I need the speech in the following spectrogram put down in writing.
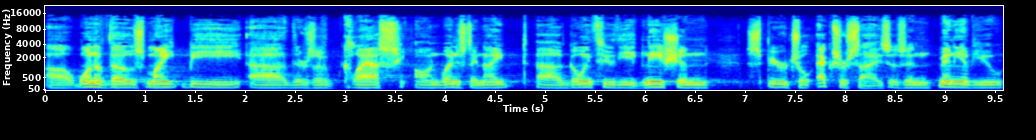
Uh, one of those might be uh, there's a class on Wednesday night uh, going through the Ignatian spiritual exercises, and many of you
